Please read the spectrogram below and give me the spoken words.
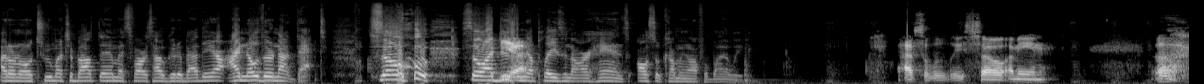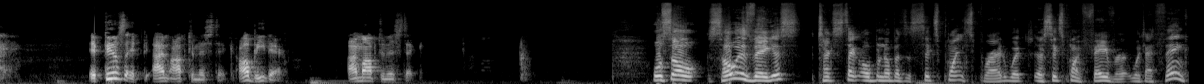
I don't know too much about them as far as how good or bad they are. I know they're not that. So, so I do Yeah. think that plays into our hands. Also coming off a bye week. Absolutely. So, I mean, uh, it feels like I'm optimistic. I'll be there. I'm optimistic. Well, so so is Vegas. Texas Tech opened up as a six point spread, which a six point favorite, which I think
